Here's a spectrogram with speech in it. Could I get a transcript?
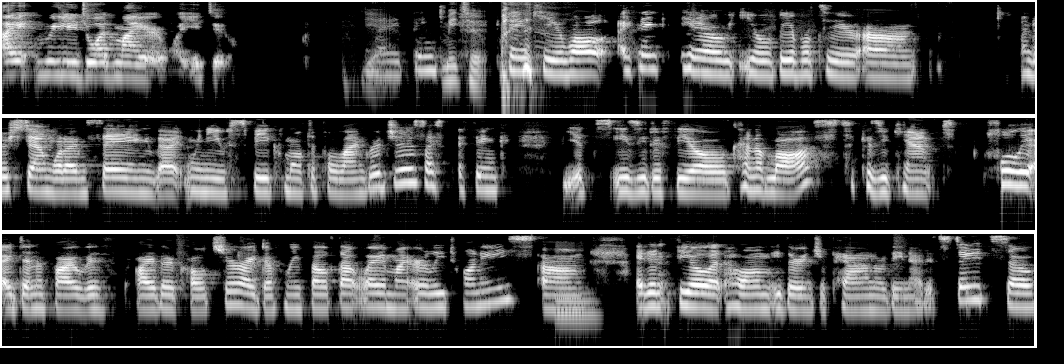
I really do admire what you do. Yeah. Right, thank Me too. Thank you. Well, I think you know you'll be able to um, understand what I'm saying. That when you speak multiple languages, I, I think it's easy to feel kind of lost because you can't fully identify with either culture. I definitely felt that way in my early 20s. Um, Mm. I didn't feel at home either in Japan or the United States, so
